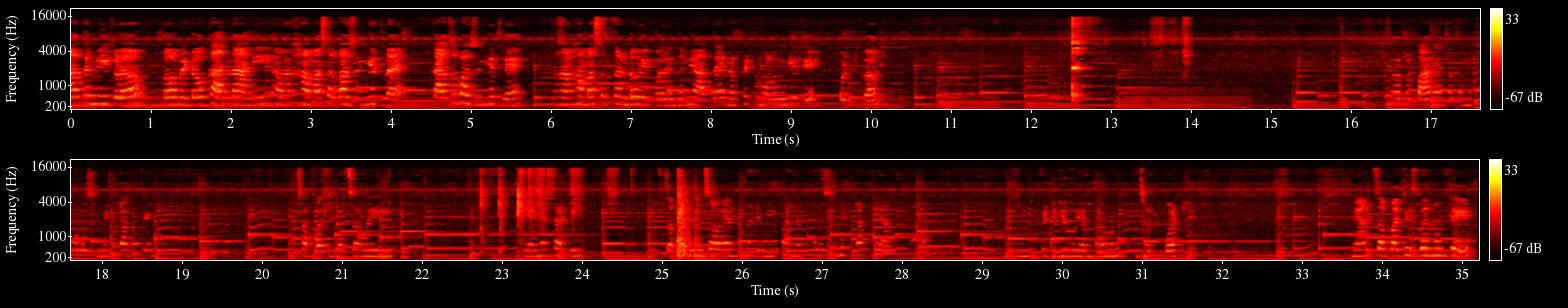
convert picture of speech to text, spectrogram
आता मी इकडं टोमॅटो कांदा आणि हा मसाला भाजून घेतलाय. काजू भाजून घेतले हा मसाला थंड होईपर्यंत मी आता आहे ना पीठ मळून घेते पटकन. पाण्याचा पाण्यात मी थोडस मीठ टाकते. चपातीला चव येईल. येण्यासाठी चपातीला चव येण्यासाठी झटपट. मी आज चपातीच बनवते.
